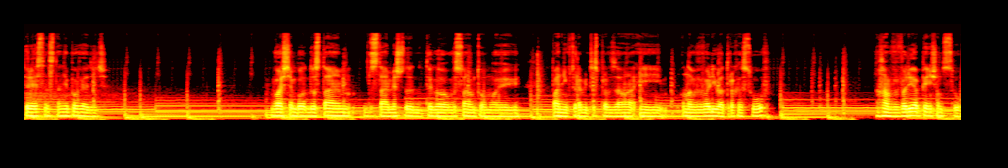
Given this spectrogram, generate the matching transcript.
Tyle jestem w stanie powiedzieć. Właśnie, bo dostałem, dostałem jeszcze do tego, wysłałem to mojej pani, która mi to sprawdzała i ona wywaliła trochę słów. Aha, wywaliła 50 słów,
